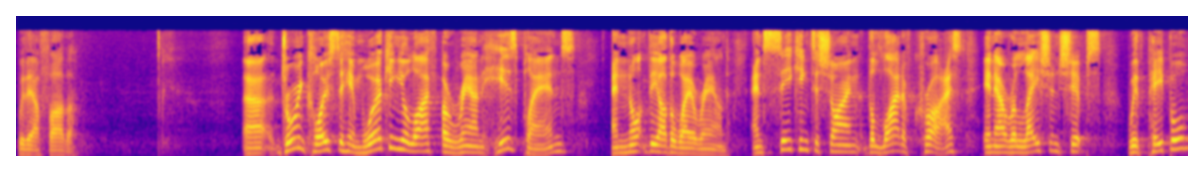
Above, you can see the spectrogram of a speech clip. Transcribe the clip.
with our Father. Uh, drawing close to Him, working your life around His plans and not the other way around, and seeking to shine the light of Christ in our relationships with people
